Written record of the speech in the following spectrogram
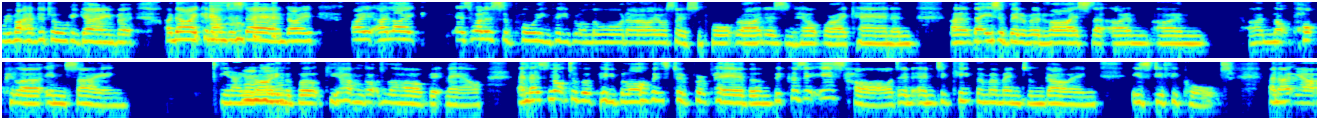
we might have to talk again but i know i can understand I, I i like as well as supporting people on the water, I also support riders and help where I can. And uh, that is a bit of advice that I'm I'm I'm not popular in saying. You know, you're mm-hmm. writing the book, you haven't got to the hard bit now. And that's not to put people off, it's to prepare them because it is hard and, and to keep the momentum going is difficult. And I, yeah.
